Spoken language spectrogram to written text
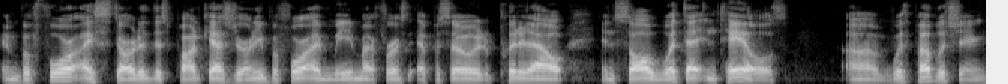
And before I started this podcast journey, before I made my first episode, and put it out, and saw what that entails um, with publishing,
